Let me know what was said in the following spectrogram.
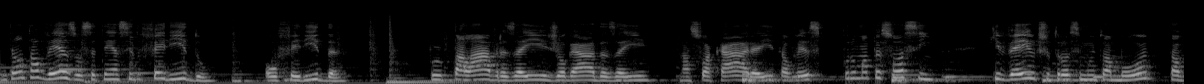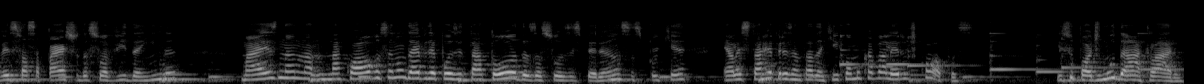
Então talvez você tenha sido ferido ou ferida por palavras aí jogadas aí na sua cara aí, talvez por uma pessoa assim, que veio, te trouxe muito amor, talvez faça parte da sua vida ainda, mas na, na, na qual você não deve depositar todas as suas esperanças, porque ela está representada aqui como cavaleiro de copas. Isso pode mudar, claro,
